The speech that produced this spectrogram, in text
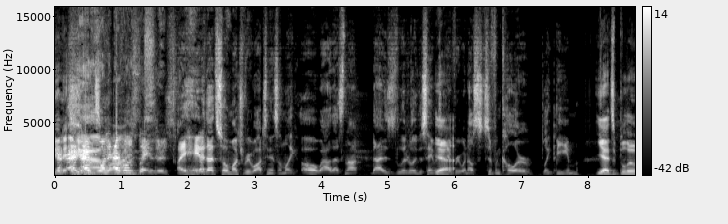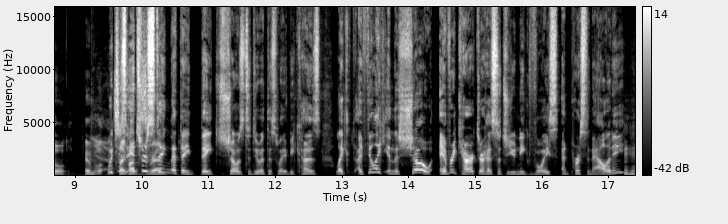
going into I- I- Everyone, everyone's lasers. I hated that so much rewatching this. I'm like, oh wow, that's not that is literally the same Yeah. as everyone else. It's a different color, like beam. Yeah, it's blue. And Which Cyclops is red. interesting that they they chose to do it this way because like I feel like in the show every character has such a unique voice and personality Mm-hmm.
